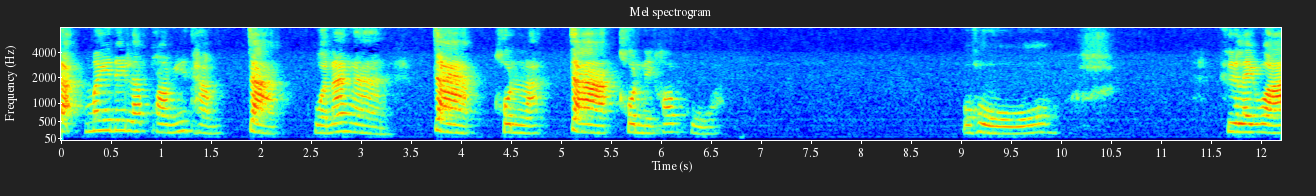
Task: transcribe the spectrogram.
จะไม่ได้รับความยุติธรรม จากหัวหน้างาน จากคนรัก จากคนในครอบครัว โอ้โห คืออะไรวะ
